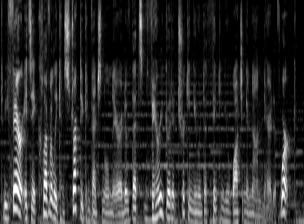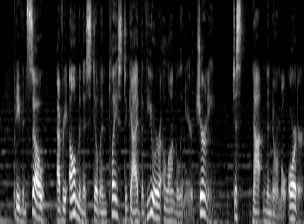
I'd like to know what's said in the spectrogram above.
To be fair, it's a cleverly constructed conventional narrative that's very good at tricking you into thinking you're watching a non-narrative work. But even so, every element has still been placed to guide the viewer along a linear journey, just not in the normal order.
